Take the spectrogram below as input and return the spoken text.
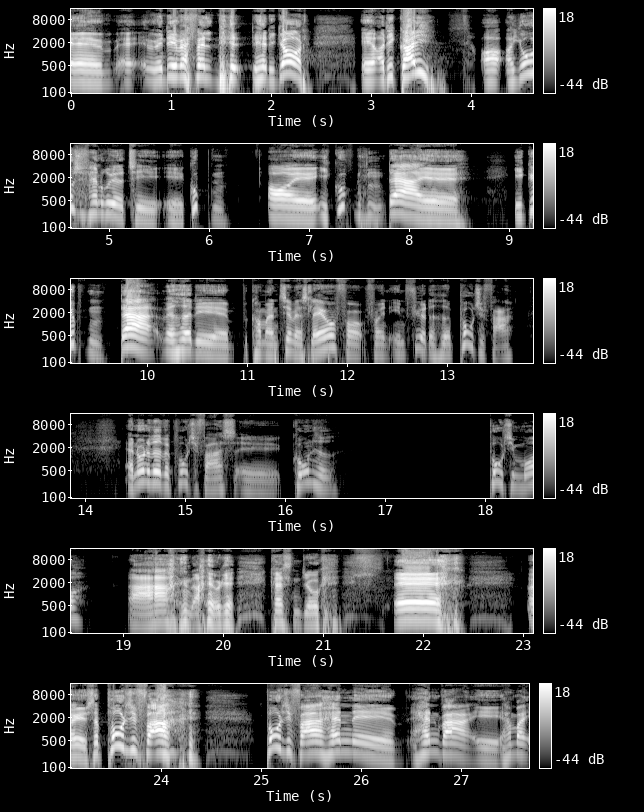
øh, men det er i hvert fald, det, det har de gjort. Øh, og det gør de. Og, og Josef han ryger til øh, Gubten, Og øh, i Gubten, der... Øh, i Ægypten, der hvad hedder det, øh, kommer han til at være slave for, for en, en fyr, der hedder Potifar. Er nogen, der ved, hvad Potifars øh, kone hed? Potimor? Ah, nej, okay. Kristen joke. Øh, okay, så Potifar, Potifar, han, øh, han var, øh, han var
